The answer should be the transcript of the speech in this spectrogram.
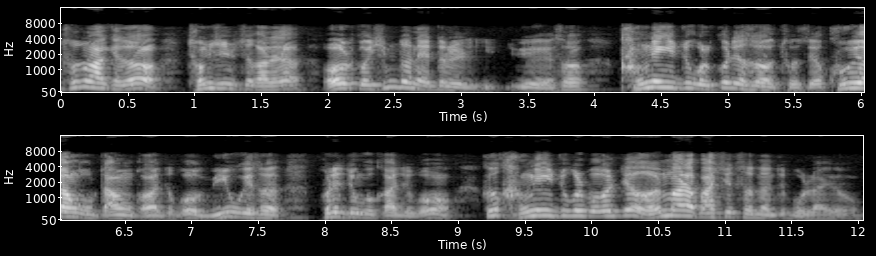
초등학교에서 점심시간에 어렵고 힘든 애들을 위해서 강냉이죽을 끓여서 줬어요. 구유한국 나온 거 가지고 미국에서 보내준 거 가지고 그 강냉이죽을 먹을 때 얼마나 맛있었는지 몰라요.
